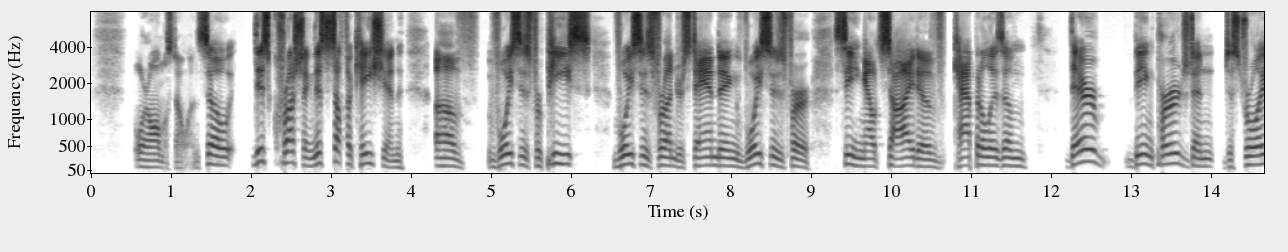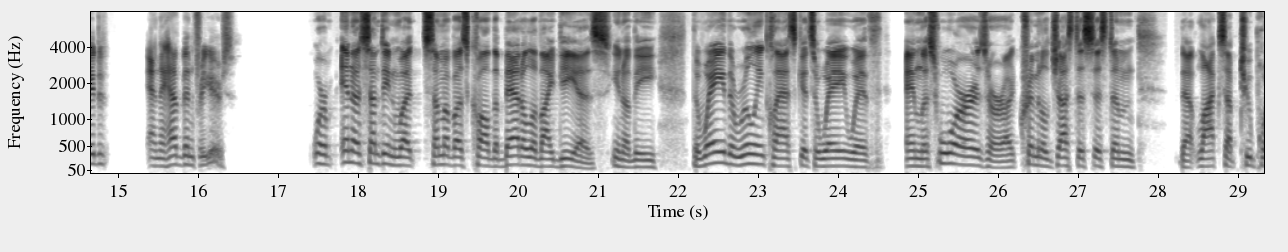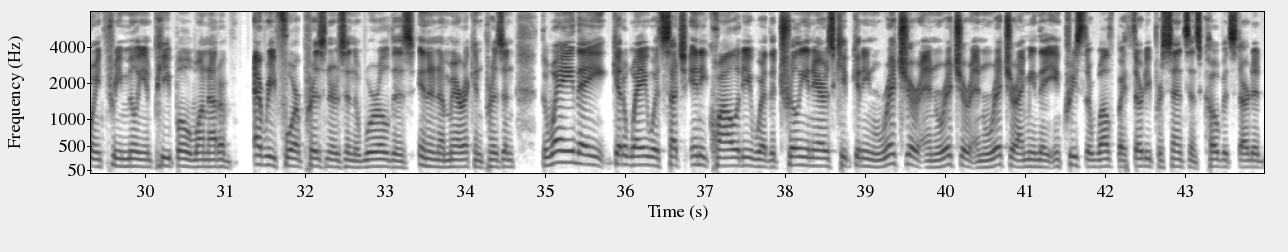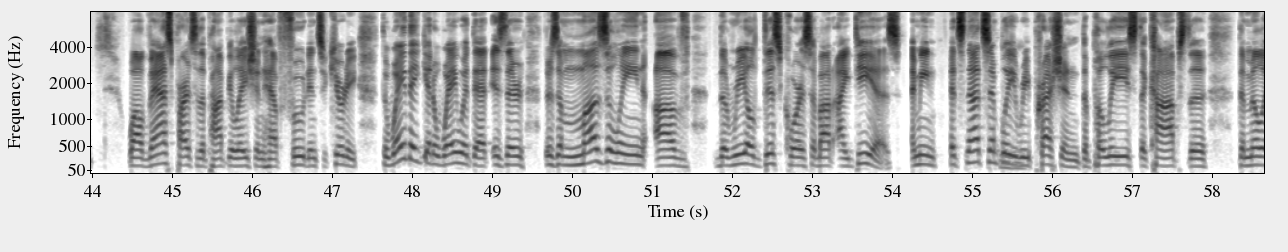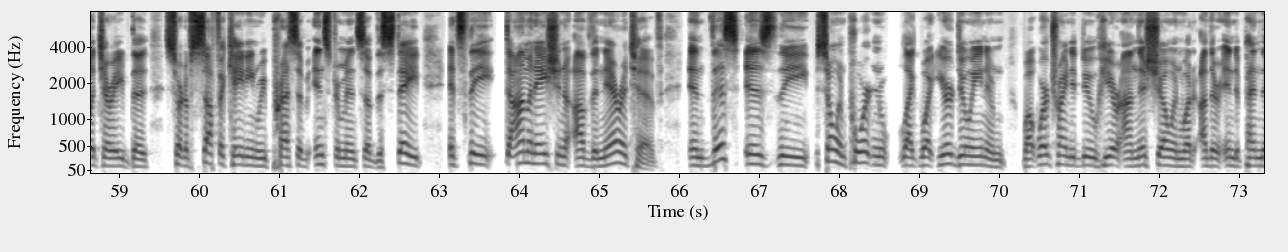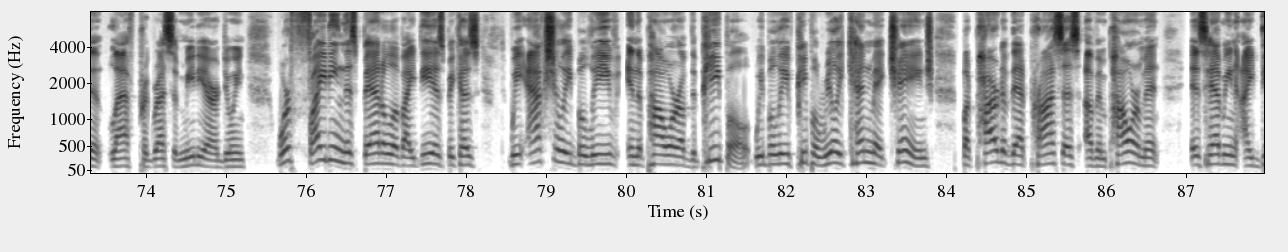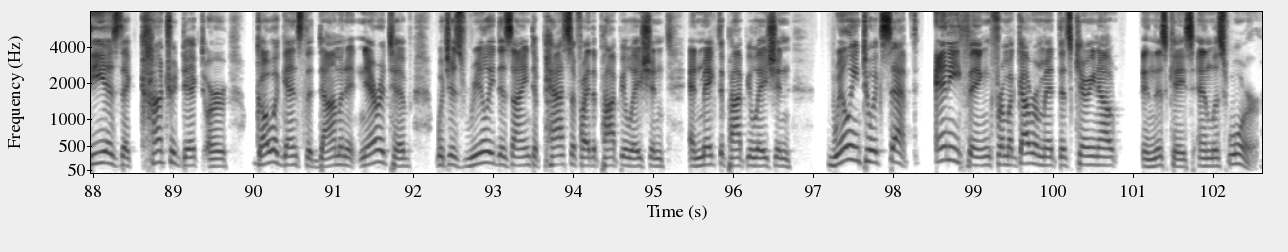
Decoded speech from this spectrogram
or almost no one. So this crushing, this suffocation of voices for peace, voices for understanding, voices for seeing outside of capitalism, they're being purged and destroyed, and they have been for years. We're in a something what some of us call the battle of ideas. You know, the the way the ruling class gets away with endless wars or a criminal justice system that locks up 2.3 million people, one out of every four prisoners in the world is in an American prison. The way they get away with such inequality, where the trillionaires keep getting richer and richer and richer. I mean, they increased their wealth by 30% since COVID started, while vast parts of the population have food insecurity. The way they get away with that is there, there's a muzzling of the real discourse about ideas. I mean, it's not simply mm-hmm. repression, the police, the cops, the the military, the sort of suffocating repressive instruments of the state. It's the domination of the narrative. And this is the so important, like what you're doing and what we're trying to do here on this show and what other independent left progressive media are doing. We're fighting this battle of ideas because we actually believe in the power of the people. We believe people really can make change, but part of that process of empowerment is having ideas that contradict or go against the dominant narrative, which is really designed to pacify the population and make the population willing to accept anything from a government that's carrying out, in this case, endless war.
